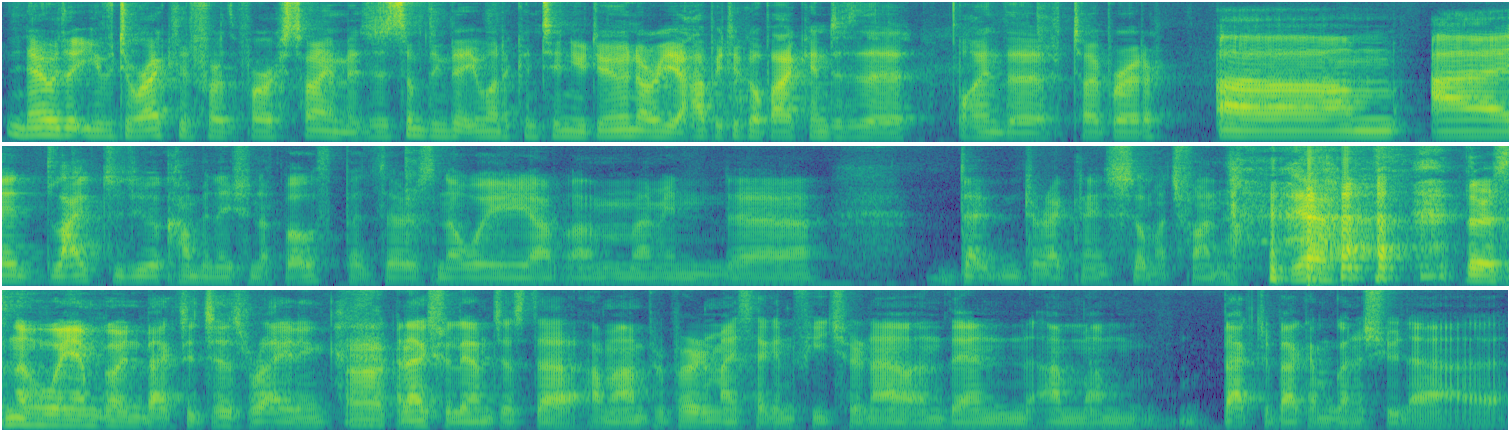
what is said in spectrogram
now that you've directed for the first time, is this something that you want to continue doing, or are you happy to go back into the behind the typewriter? Um, I'd like to do a combination of both, but there's no way. Um, um, I mean, uh, directing is so much fun. Yeah. There's no way I'm going back to just writing. Okay. And actually, I'm just uh, I'm, I'm preparing my second feature now, and then I'm, I'm back to back. I'm going to shoot a,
